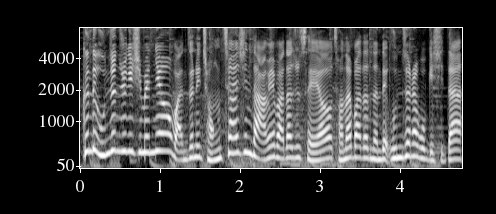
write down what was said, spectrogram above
근데 운전 중이시면요 완전히 정차하신 다음에 받아주세요. 전화 받았는데 운전하고 계시다.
